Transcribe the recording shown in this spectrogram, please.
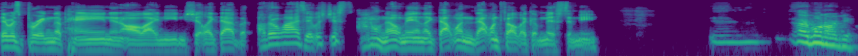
there was Bring the Pain and All I Need and shit like that. But otherwise, it was just, I don't know, man. Like that one, that one felt like a miss to me. Eh, I won't argue.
